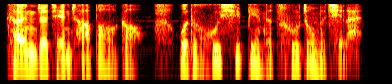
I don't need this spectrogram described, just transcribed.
看着检查报告，我的呼吸变得粗重了起来，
